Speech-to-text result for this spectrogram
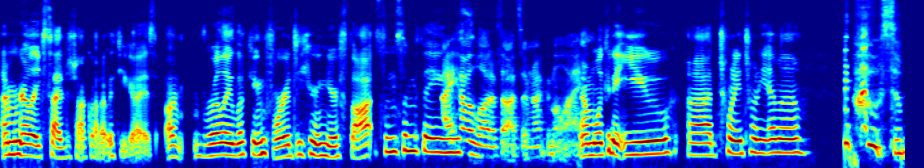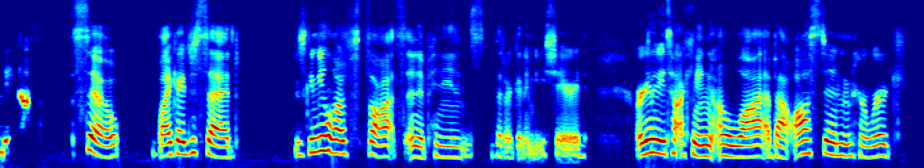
I'm really excited to talk about it with you guys. I'm really looking forward to hearing your thoughts on some things. I have a lot of thoughts. I'm not gonna lie. I'm looking at you, uh, 2020 Emma. oh, so many. So, like I just said, there's gonna be a lot of thoughts and opinions that are gonna be shared. We're gonna be talking a lot about Austen and her work,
